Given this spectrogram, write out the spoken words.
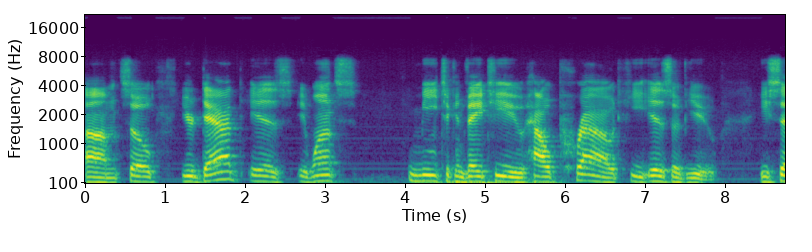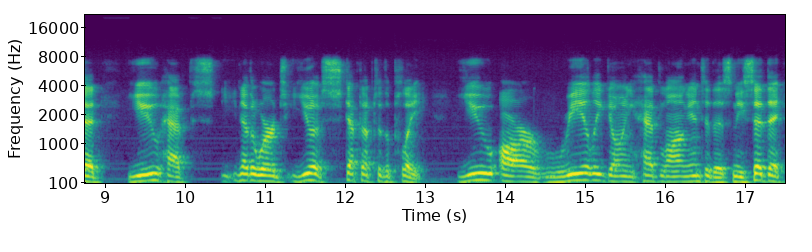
Um, so your dad is it wants me to convey to you how proud he is of you. He said you have, in other words, you have stepped up to the plate. You are really going headlong into this, and he said that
